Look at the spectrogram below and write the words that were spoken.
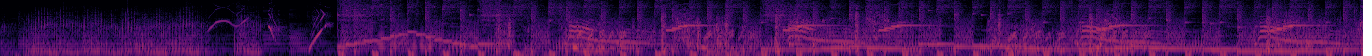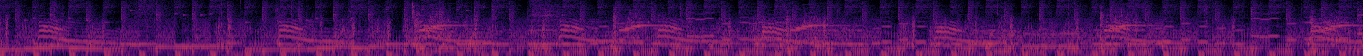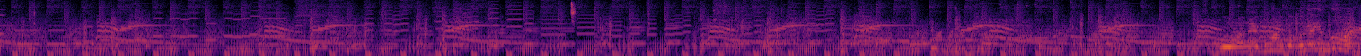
Blue one there. Come on, go, look at the blue one.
